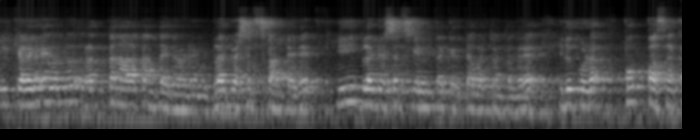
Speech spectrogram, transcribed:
ಈ ಕೆಳಗಡೆ ಒಂದು ರಕ್ತನಾಳ ಕಾಣ್ತಾ ಇದೆ ನೋಡಿ ಬ್ಲಡ್ ವೆಸಲ್ಸ್ ಕಾಣ್ತಾ ಇದೆ. ಈ ಬ್ಲಡ್ ವೆಸಲ್ಸ್ ಏನಂತ ಕರಿತಾ ಬರ್ತೀವಿ ಅಂತಂದ್ರೆ, ಇದು ಕೂಡ ಪುಪ್ಪಸಕ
